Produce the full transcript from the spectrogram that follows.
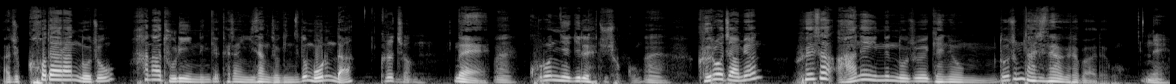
아주 커다란 노조 하나 둘이 있는 게 가장 이상적인지도 모른다. 그렇죠. 네, 네. 그런 얘기를 해주셨고 네. 그러자면 회사 안에 있는 노조의 개념도 좀 다시 생각을 해봐야 되고 네.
